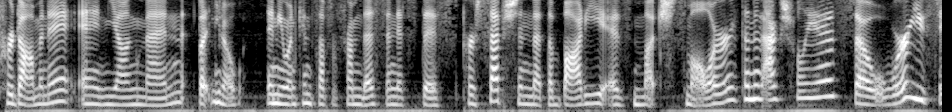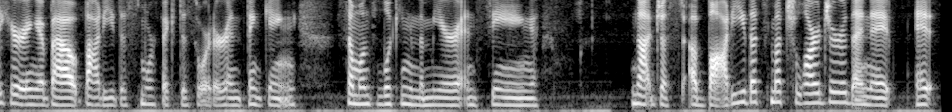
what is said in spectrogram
predominant in young men, but, you know, anyone can suffer from this and it's this perception that the body is much smaller than it actually is so we're used to hearing about body dysmorphic disorder and thinking someone's looking in the mirror and seeing not just a body that's much larger than it, it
